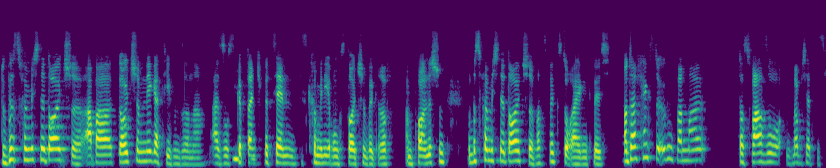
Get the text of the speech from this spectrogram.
Du bist für mich eine Deutsche, aber Deutsche im negativen Sinne. Also es gibt einen speziellen diskriminierungsdeutschen Begriff im Polnischen. Du bist für mich eine Deutsche. Was willst du eigentlich? Und dann fängst du irgendwann mal, das war so, glaube ich, als ich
